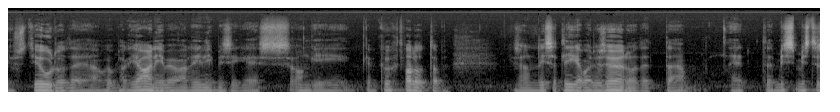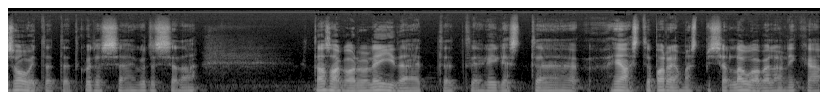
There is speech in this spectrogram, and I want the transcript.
just jõulude ja võib-olla ka jaanipäeval inimesi, kes ongi, kel kõht valutab, kes on lihtsalt liiga palju söönud, et et mis, mis te soovitate, et kuidas, kuidas seda äh, tasakaalu leida, et, et kõigest äh, heast ja paremast, mis seal laua peal on, ikka,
